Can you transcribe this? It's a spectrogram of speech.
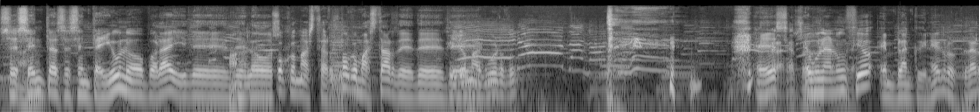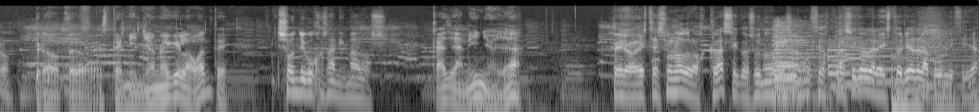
60, 61 o por ahí, de, de Ah. los... Poco más tarde. Un poco más tarde. De, Que de- yo me acuerdo. Es un anuncio en blanco y negro, claro. Pero, pero este niño no hay que lo aguante. Son dibujos animados. Calla, niño, ya. Pero este es uno de los clásicos, uno de los anuncios clásicos de la historia de la publicidad.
